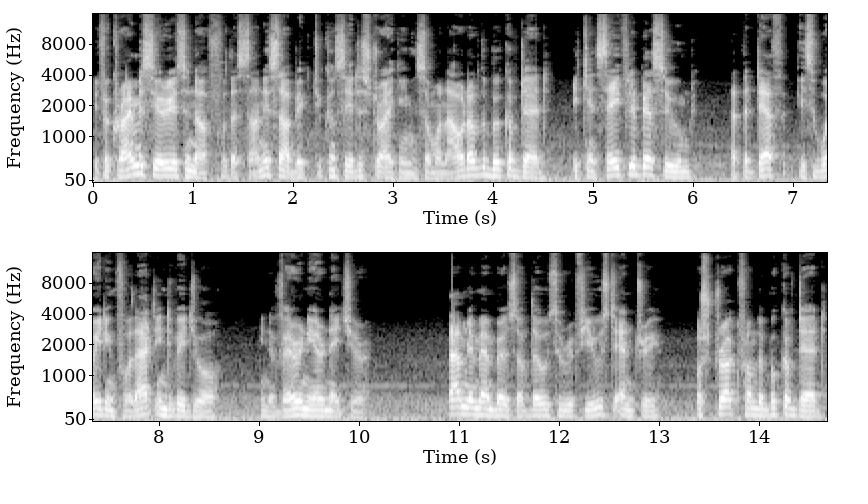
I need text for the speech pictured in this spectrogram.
if a crime is serious enough for the Sani Sabik to consider striking someone out of the Book of Dead, it can safely be assumed that the death is waiting for that individual in a very near nature. Family members of those who refused entry or struck from the Book of Dead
